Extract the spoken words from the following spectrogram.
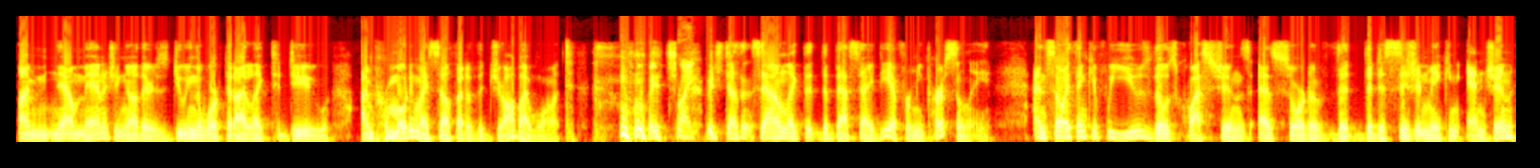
I'm now managing others, doing the work that I like to do. I'm promoting myself out of the job I want, which Right. which doesn't sound like the, the best idea for me personally. And so I think if we use those questions as sort of the the decision making engine,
